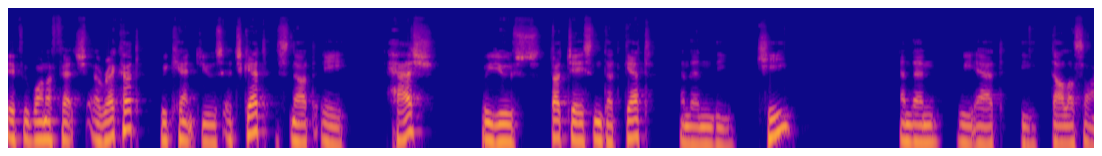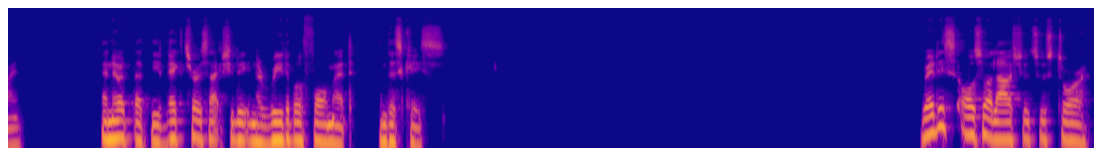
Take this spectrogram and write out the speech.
If we want to fetch a record, we can't use hget. It's not a hash. We use .json.get and then the key. And then we add the dollar sign and note that the vector is actually in a readable format in this case. Redis also allows you to store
